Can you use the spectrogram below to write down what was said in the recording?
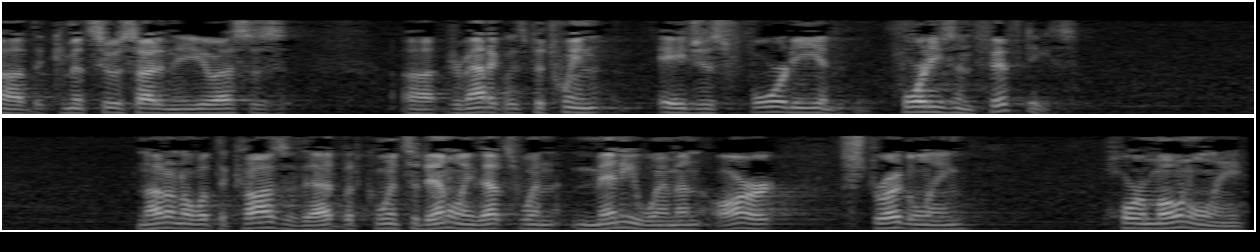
uh, that commit suicide in the U.S. is uh, dramatically. It's between ages 40 and 40s and 50s. And I don't know what the cause of that, but coincidentally, that's when many women are struggling hormonally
